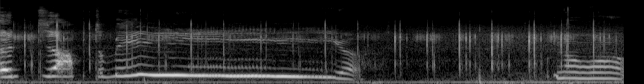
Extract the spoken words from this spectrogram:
Adopt me. No. Uh,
